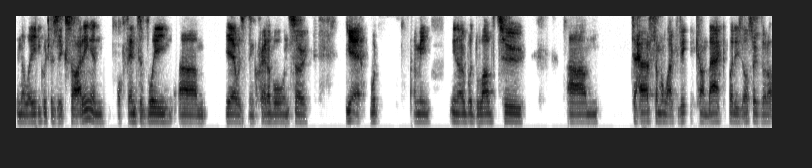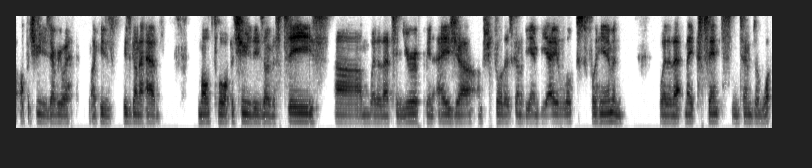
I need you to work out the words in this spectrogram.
in the league, which was exciting. And offensively, um, yeah, it was incredible. And so, yeah, would I mean, you know, would love to um, to have someone like Vic come back, but he's also got opportunities everywhere. Like he's he's going to have multiple opportunities overseas, um, whether that's in Europe, in Asia. I'm sure there's going to be NBA looks for him, and whether that makes sense in terms of what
